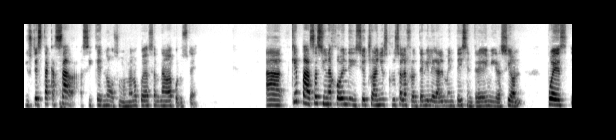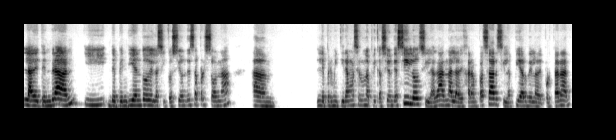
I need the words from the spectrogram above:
y usted está casada, así que no, su mamá no puede hacer nada por usted. Ah, ¿Qué pasa si una joven de 18 años cruza la frontera ilegalmente y se entrega a inmigración? Pues la detendrán y dependiendo de la situación de esa persona, le permitirán hacer una aplicación de asilo. Si la gana, la dejarán pasar. Si la pierde, la deportarán.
